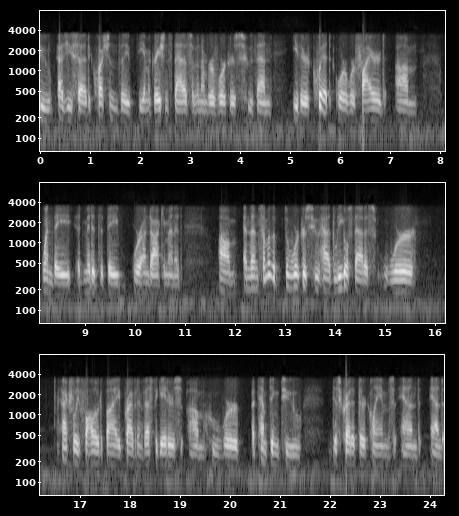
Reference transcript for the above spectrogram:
to, as you said, question the, the immigration status of a number of workers who then either quit or were fired um, when they admitted that they were undocumented. Um, and then some of the, the workers who had legal status were actually followed by private investigators um, who were attempting to discredit their claims, and and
